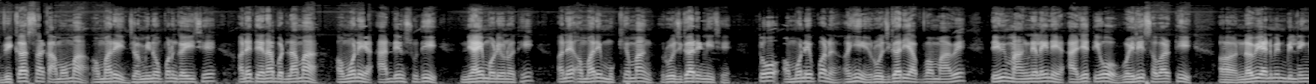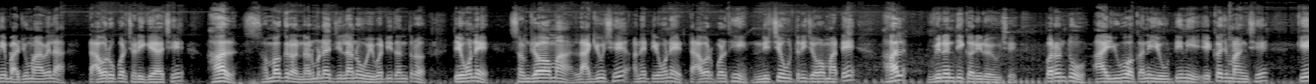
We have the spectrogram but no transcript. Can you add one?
વિકાસના કામોમાં અમારી જમીનો પણ ગઈ છે અને તેના બદલામાં અમોને આ દિન સુધી ન્યાય મળ્યો નથી અને અમારી મુખ્ય માંગ રોજગારીની છે. તો અમોને પણ અહીં રોજગારી આપવામાં આવે તેવી માંગને લઈને આજે તેઓ વહેલી સવારથી નવી એડમિન બિલ્ડિંગની બાજુમાં આવેલા ટાવર ઉપર ચડી ગયા છે. હાલ સમગ્ર નર્મદા જિલ્લાનું વહીવટીતંત્ર તેઓને સમજાવવામાં લાગ્યું છે અને તેઓને ટાવર પરથી નીચે ઉતરી જવા માટે હાલ વિનંતી કરી રહ્યું છે. પરંતુ આ યુવક અને યુવતીની એક જ માંગ છે કે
